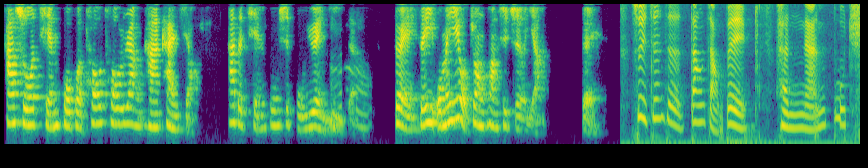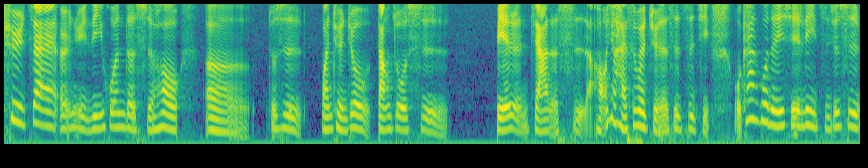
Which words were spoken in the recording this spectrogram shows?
她说前婆婆偷偷让她看小。她的前夫是不愿意的，对，所以我们也有状况是这样，对，所以真的当长辈很难不去在儿女离婚的时候，呃，就是完全就当做是别人家的事啊，好，因为还是会觉得是自己。我看过的一些例子就是，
